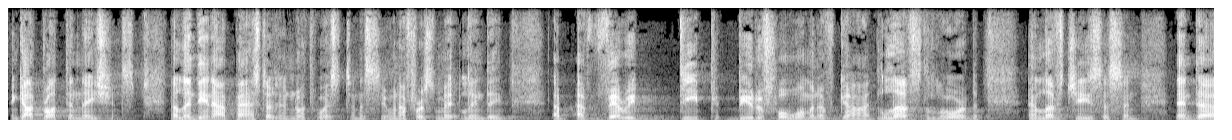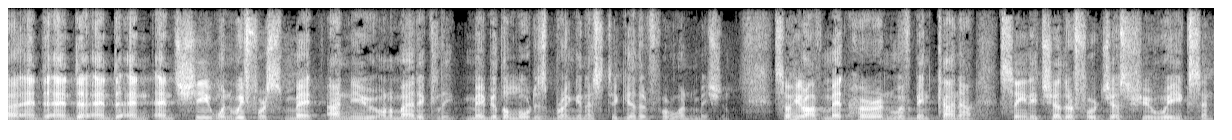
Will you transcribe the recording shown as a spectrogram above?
And God brought the nations. Now, Lindy and I pastored in Northwest Tennessee. When I first met Lindy, a, a, very deep, beautiful woman of God, loves the Lord and loves Jesus. And, and, uh, and, and, and, and, and she, when we first met, I knew automatically maybe the Lord is bringing us together for one mission. So here I've met her and we've been kind of seeing each other for just a few weeks. And,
